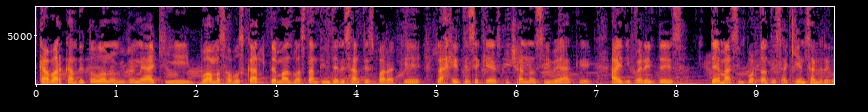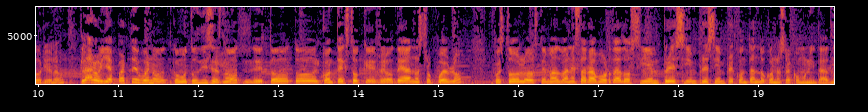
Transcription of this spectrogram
que abarcan de todo, ¿no, mi René? Aquí vamos a buscar temas bastante interesantes para que la gente se quede escuchándonos y vea que hay diferentes temas importantes aquí en San Gregorio, ¿no? Claro, y aparte, bueno, como tú dices, ¿no? De todo, todo el contexto que rodea a nuestro pueblo, pues todos los temas van a estar abordados siempre, siempre, siempre contando con nuestra comunidad, ¿no?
